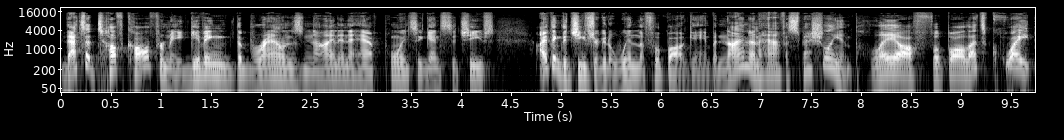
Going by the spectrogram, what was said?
That's a tough call for me, giving the Browns nine and a half points against the Chiefs. I think the Chiefs are going to win the football game, but nine and a half, especially in playoff football, that's quite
